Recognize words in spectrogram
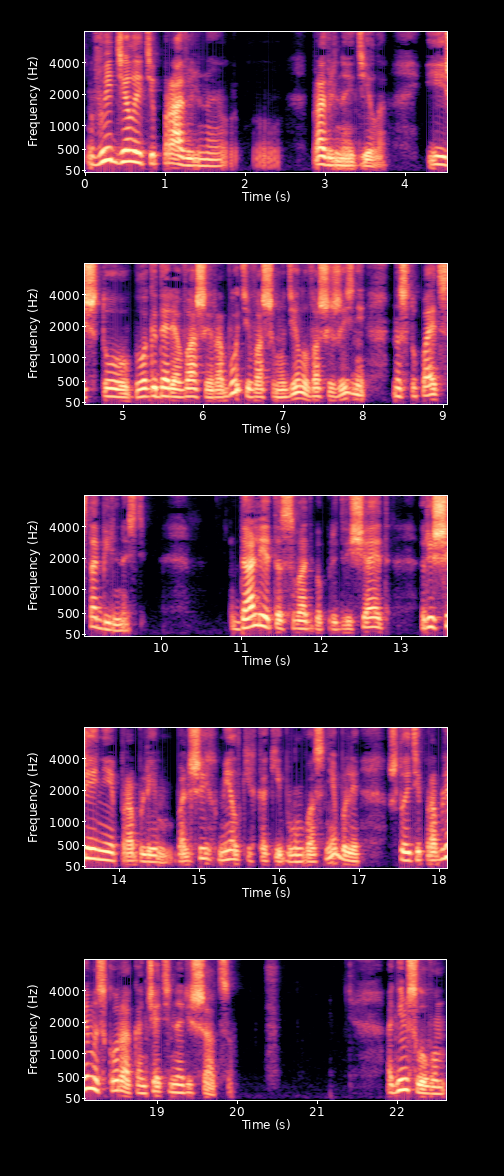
вы делаете правильное, правильное дело. И что благодаря вашей работе, вашему делу, вашей жизни наступает стабильность. Далее эта свадьба предвещает – решение проблем, больших, мелких, какие бы у вас ни были, что эти проблемы скоро окончательно решатся. Одним словом,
